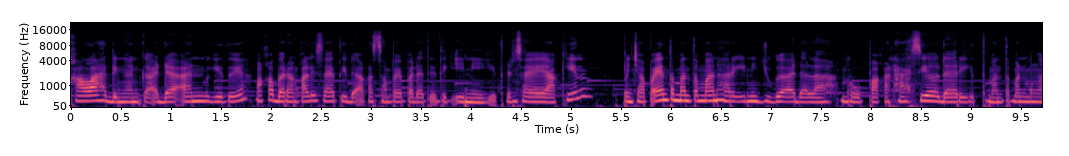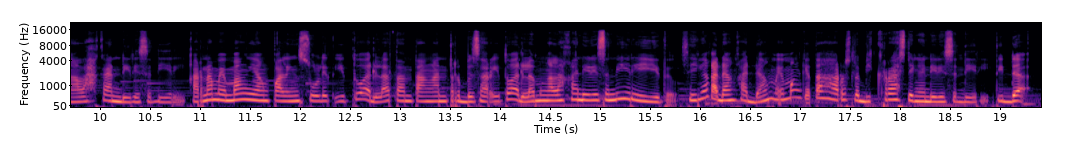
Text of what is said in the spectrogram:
kalah dengan keadaan begitu ya, maka barangkali saya tidak akan sampai pada titik ini gitu. Dan saya yakin Pencapaian teman-teman hari ini juga adalah merupakan hasil dari teman-teman mengalahkan diri sendiri. Karena memang yang paling sulit itu adalah tantangan terbesar itu adalah mengalahkan diri sendiri gitu. Sehingga kadang-kadang memang kita harus lebih keras dengan diri sendiri. Tidak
